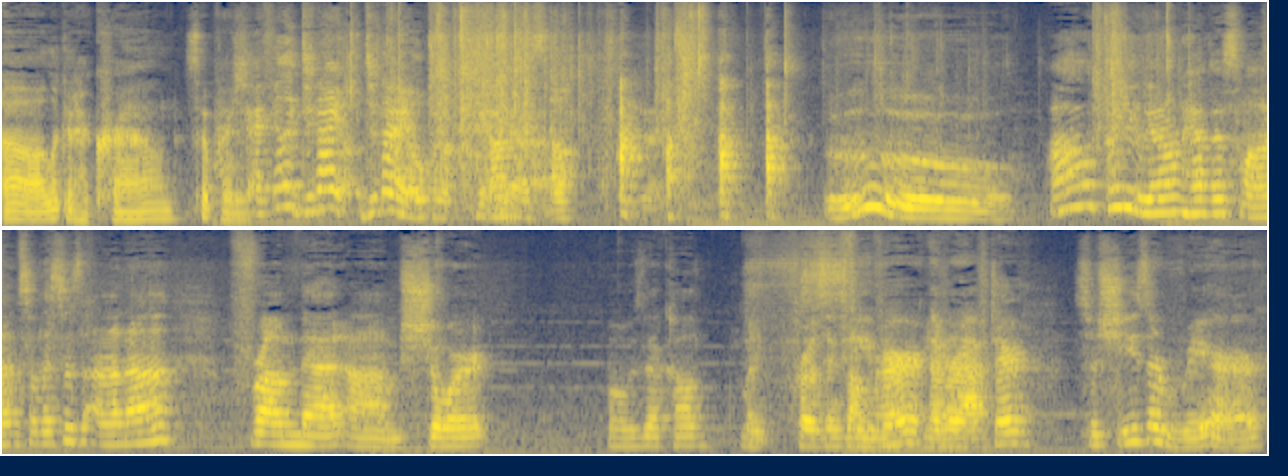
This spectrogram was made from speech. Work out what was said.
Oh, look at her crown, so pretty. I feel like didn't I didn't I open up Tiana? Yeah. Ooh. Oh, pretty. We don't have this one. So this is Anna from that um, short. What was that called? Like Frozen summer- Fever, yeah. Ever After. So she's a rare.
